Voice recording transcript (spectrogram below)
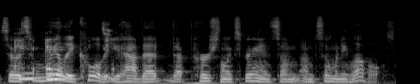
So it's And- and- really cool that you have that that personal experience on on so many levels.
